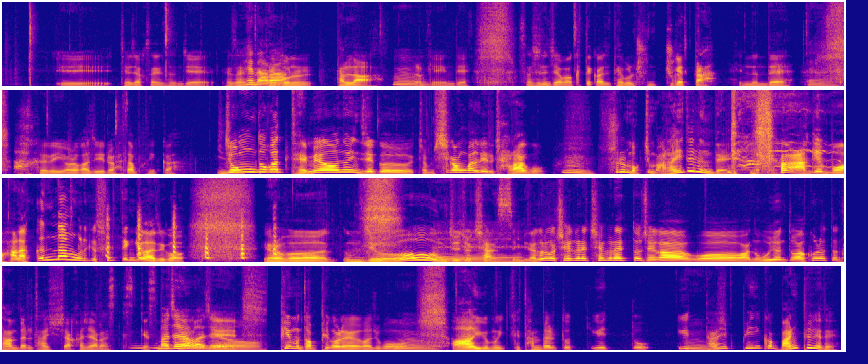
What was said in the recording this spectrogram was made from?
예, 제작사에서 이제 회사에서 해놔라. 대본을 달라 음. 이렇게 근데 사실은 제가 막 그때까지 대본을 주, 주겠다 했는데 네. 아 그래도 여러 가지 일을 하다 보니까 이 음. 정도가 되면은 이제 그 좀 시간 관리를 잘하고 음. 술을 먹지 말아야 되는데 이상하게 뭐 하나 끝나면 그렇게 술 땡겨가지고 여러분 음주 음주 네. 좋지 않습니다. 그리고 최근에 최근에 또 제가 어, 한 5년 동안 끊었던 담배를 다시 시작하지 않았겠습니까? 맞아요, 맞아요. 예, 피면 더 피곤해가지고 음. 아 이거 뭐 담배를 또 이게 또 이게 음. 다시 피니까 많이 피게 돼.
